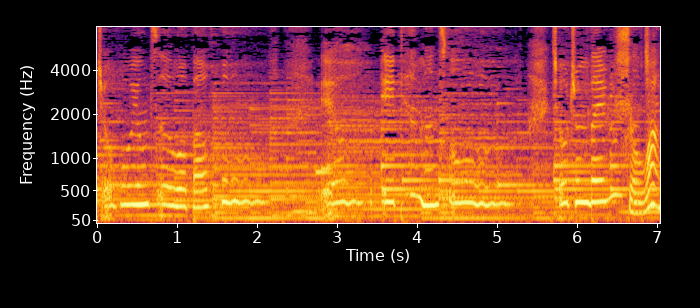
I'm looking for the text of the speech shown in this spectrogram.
就不用自我保护，有一点满足，就准备守望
